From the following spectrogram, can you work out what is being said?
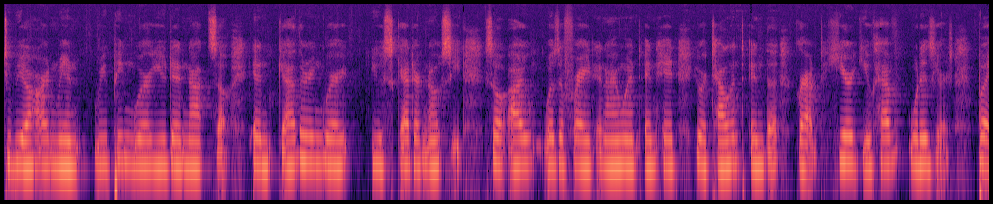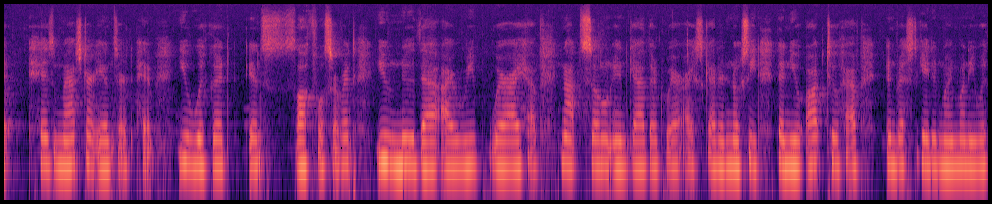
to be a hard man, reaping where you did not sow, and gathering where you scattered no seed. So I was afraid, and I went and hid your talent in the ground. Here you have what is yours. But his master answered him, You wicked and slothful servant, you knew that I reap where I have not sown and gathered where I scattered no seed. Then you ought to have investigated my money with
